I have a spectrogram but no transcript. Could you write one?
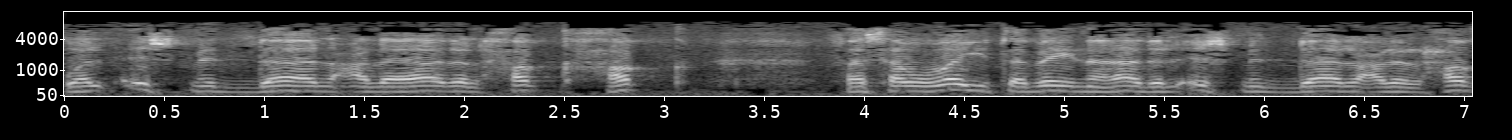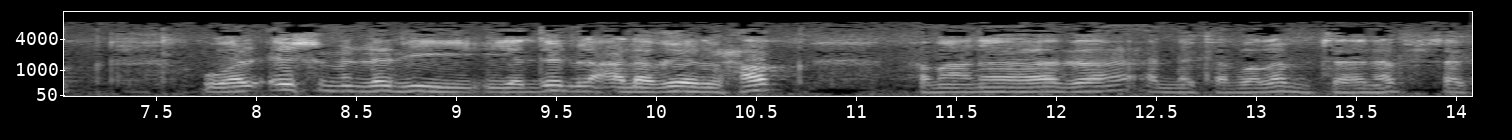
والاسم الدال على هذا الحق حق فسويت بين هذا الاسم الدال على الحق والاسم الذي يدل على غير الحق فمعنى هذا أنك ظلمت نفسك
